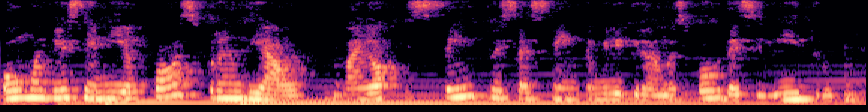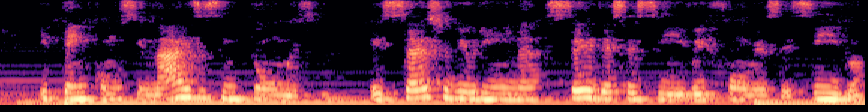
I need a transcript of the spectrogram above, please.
ou uma glicemia pós-prandial maior que 160 mg por decilitro e tem como sinais e sintomas excesso de urina, sede excessiva e fome excessiva,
